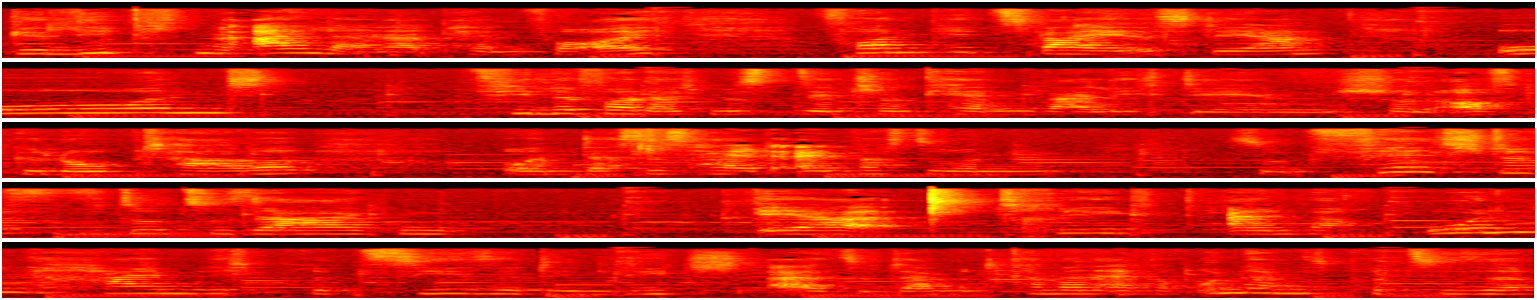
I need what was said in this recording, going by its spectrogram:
geliebten Eyeliner-Pen für euch. Von P2 ist der und viele von euch müssten den schon kennen, weil ich den schon oft gelobt habe. Und das ist halt einfach so ein, so ein Filzstift sozusagen. Er trägt einfach unheimlich präzise den Lidstrich, also damit kann man einfach unheimlich präzise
